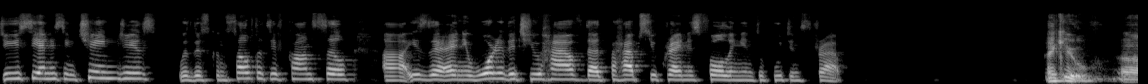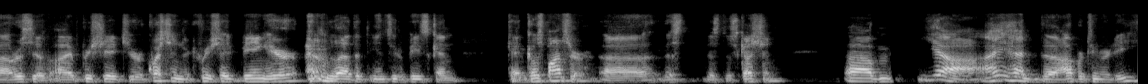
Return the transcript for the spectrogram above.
do you see anything changes? With this consultative council? Uh, is there any worry that you have that perhaps Ukraine is falling into Putin's trap? Thank you, uh. I appreciate your question. Appreciate being here. I'm glad that the Institute of Peace can can co-sponsor uh, this this discussion. Um, yeah, I had the opportunity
